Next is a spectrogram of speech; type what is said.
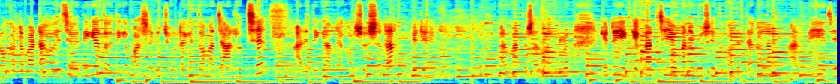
লঙ্কাটা বাটা হয়েছে ওইদিকে, তো ওইদিকে পাশাকের ঝোলটা কিন্তু আমার জাল হচ্ছে। আর এদিকে আমি এখন সর্ষেটা বেটে নেব। আর মা তো সাজনাগুলো কেটে কাটছে ওখানে বসে তোমাদের দেখালাম। আর মেয়ে যে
